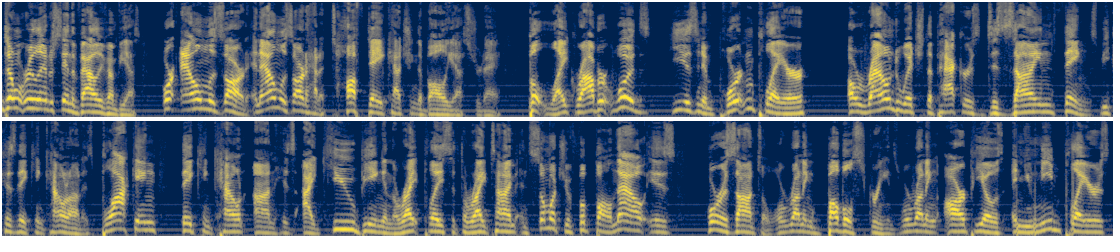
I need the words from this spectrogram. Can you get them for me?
don't really understand the value of MVS. Or Allen Lazard. And Allen Lazard had a tough day catching the ball yesterday. But like Robert Woods, he is an important player around which the Packers design things because they can count on his blocking, they can count on his IQ being in the right place at the right time. And so much of football now is horizontal. We're running bubble screens, we're running RPOs, and you need players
